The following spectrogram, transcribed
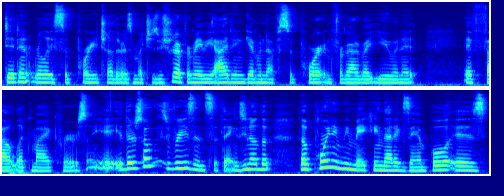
didn't really support each other as much as we should have, or maybe I didn't give enough support and forgot about you and it it felt like my career. So it, there's always reasons to things. You know, the the point of me making that example is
